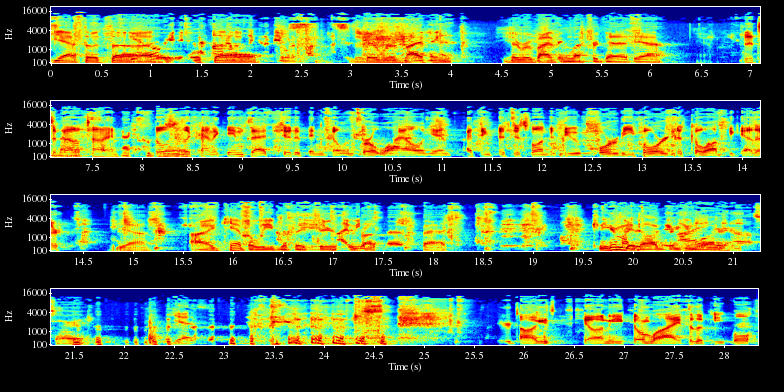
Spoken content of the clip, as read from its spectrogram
Yeah. So it's uh, yeah, okay. it's, I thought I uh wasn't gonna be able to talk about this. they're reviving they're reviving Left 4 Dead. Yeah. It's about Nice. time. Excellent. Those are the kind of games that should have been going for a while again. I think it's just fun to do 4v4, just co-op together. Yeah. I can't believe that they seriously I mean- brought that back. Can you hear my dog drinking I, water? uh, Sorry. Yes. Your dog is Johnny. Don't lie to the people.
